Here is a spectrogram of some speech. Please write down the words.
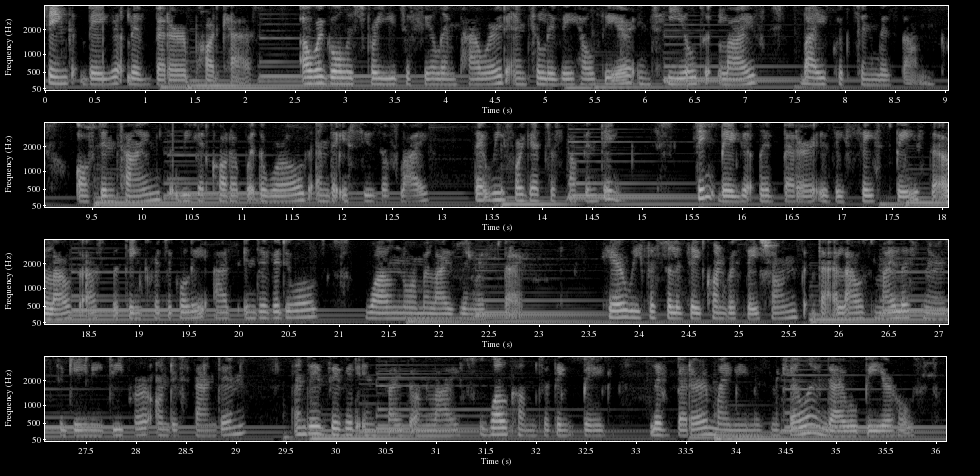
Think Big, Live Better podcast. Our goal is for you to feel empowered and to live a healthier and healed life by equipped in wisdom. Oftentimes, we get caught up with the world and the issues of life that we forget to stop and think. Think Big, Live Better is a safe space that allows us to think critically as individuals while normalizing respect. Here we facilitate conversations that allows my listeners to gain a deeper understanding and a vivid insight on life. Welcome to Think Big, Live Better. My name is Michaela, and I will be your host.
